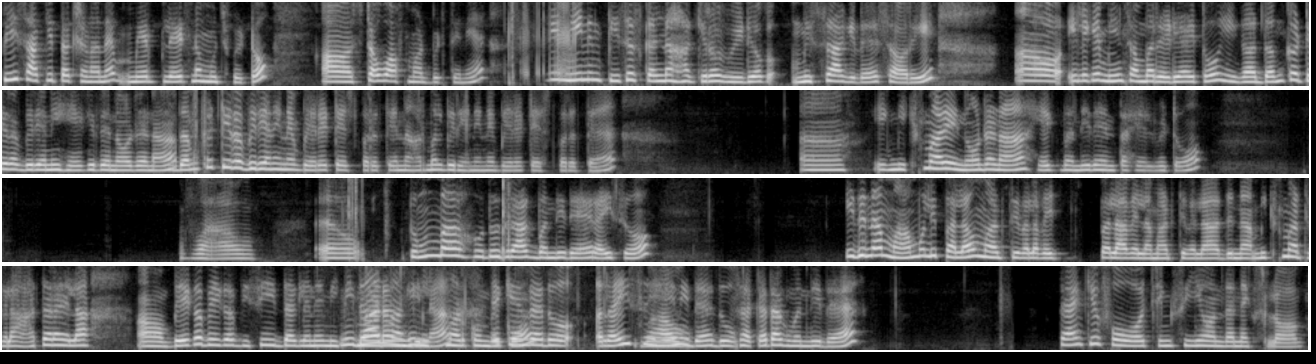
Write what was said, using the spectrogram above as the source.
ಪೀಸ್ ಹಾಕಿದ ತಕ್ಷಣವೇ ಮೇಲೆ ಪ್ಲೇಟ್ನ ಮುಚ್ಚಿಬಿಟ್ಟು ಸ್ಟವ್ ಆಫ್ ಮಾಡಿಬಿಡ್ತೀನಿ. ಈ ಮೀನಿನ ಪೀಸಸ್ಗಳನ್ನ ಹಾಕಿರೋ ವಿಡಿಯೋ ಮಿಸ್ ಆಗಿದೆ, ಸಾರಿ. ಇಲ್ಲಿಗೆ ಮೀನು ಸಾಂಬಾರು ರೆಡಿ ಆಯಿತು. ಈಗ ದಮ್ ಕಟ್ಟಿರೋ ಬಿರಿಯಾನಿ ಹೇಗಿದೆ ನೋಡೋಣ. ದಮ್ ಕಟ್ಟಿರೋ ಬಿರಿಯಾನಿನೇ ಬೇರೆ ಟೇಸ್ಟ್ ಬರುತ್ತೆ, ನಾರ್ಮಲ್ ಬಿರಿಯಾನಿನೇ ಬೇರೆ ಟೇಸ್ಟ್ ಬರುತ್ತೆ. ಈಗ ಮಿಕ್ಸ್ ಮಾಡಿ ನೋಡೋಣ ಹೇಗೆ ಬಂದಿದೆ ಅಂತ ಹೇಳಿಬಿಟ್ಟು. ವಾವ್. ತುಂಬ ಹುದುದ್ರಾಗಿ ಬಂದಿದೆ ರೈಸು. ಇದನ್ನು ಮಾಮೂಲಿ ಪಲಾವ್ ಮಾಡ್ತೀವಲ್ಲ ವೆಜ್ ಪಲಾವ್ ಎಲ್ಲ ಮಾಡ್ತೀವಲ್ಲ ಅದನ್ನು ಮಿಕ್ಸ್ ಮಾಡ್ತೀವಲ್ಲ ಆ ಥರ ಎಲ್ಲ ಬೇಗ ಬೇಗ ಬಿಸಿ ಇದ್ದಾಗಲೇ ಮಿಕ್ಸ್ ಮಿಕ್ಸ್ ಮಾಡ್ಕೊಬೇಕು. ಯಾಕೆಂದರೆ ಅದು ರೈಸ್ ಏನಿದೆ ಅದು ಸಖತ್ತಾಗಿ ಬಂದಿದೆ. Thank you for watching. See you on the next vlog.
